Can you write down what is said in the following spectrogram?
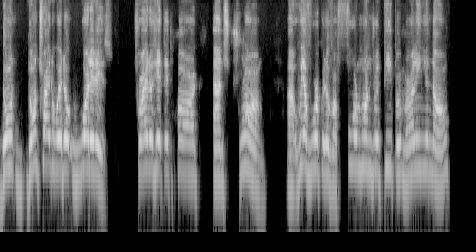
Don't don't try to weather what it is. Try to hit it hard and strong. Uh, we have worked with over 400 people. Merlin, you know,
